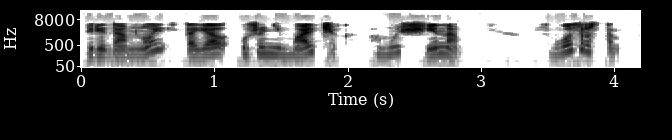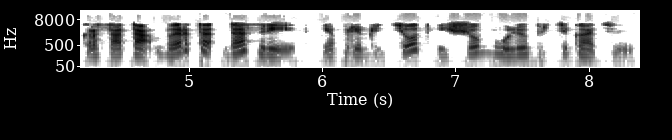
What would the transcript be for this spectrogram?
Передо мной стоял уже не мальчик, а мужчина. С возрастом красота Берта дозреет и приобретет еще более притягательность.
